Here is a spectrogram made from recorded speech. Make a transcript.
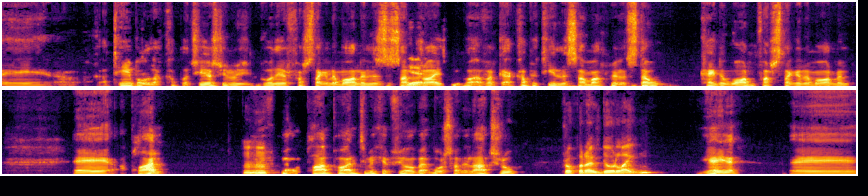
a, a table and a couple of chairs. You know, you go there first thing in the morning as the sun yeah. rises, whatever. Get a cup of tea in the summer when it's still kind of warm first thing in the morning uh, a plant. Mm-hmm. a plant pot in to make it feel a bit more sort of natural. Proper outdoor lighting. Yeah, yeah. Uh,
